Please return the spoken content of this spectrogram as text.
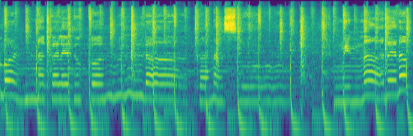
ಬಣ್ಣ ಕಳೆದುಕೊಂಡ ಕನಸು. ನಿನ್ನ ನೆನಪೇ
